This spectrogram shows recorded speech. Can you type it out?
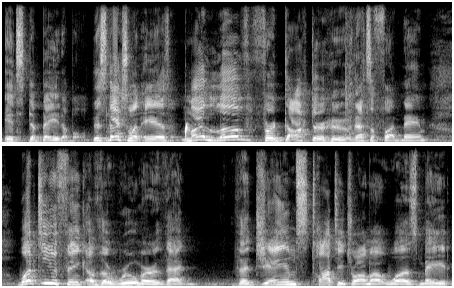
it's debatable. This next one is My Love for Doctor Who. That's a fun name. What do you think of the rumor that the James Tati drama was made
